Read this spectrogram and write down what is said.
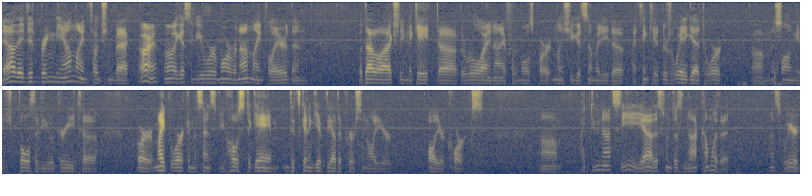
Yeah, they did bring the online function back. Alright, well, I guess if you were more of an online player, then... But that will actually negate uh, the rule i INI for the most part, unless you get somebody to... I think it, there's a way to get it to work, um, as long as both of you agree to... Or it might work in the sense if you host a game, that's going to give the other person all your all your corks. Um, I do not see. Yeah, this one does not come with it. That's weird.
